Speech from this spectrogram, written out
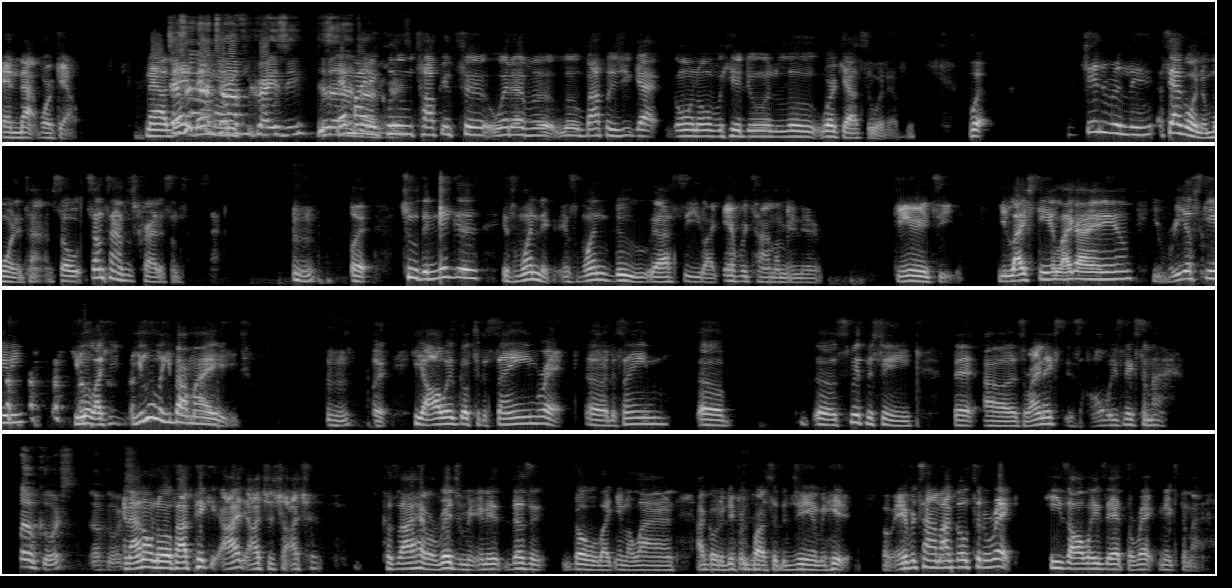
and not work out. Now Does that, that, drive you crazy? That, that might include talking to whatever little boppers you got going over here doing little workouts or whatever. But generally, see, I go in the morning time, so sometimes it's crowded, sometimes not. Mm-hmm. But to the nigga, it's one nigga, it's one dude that I see like every time I'm in there, guaranteed. He light skinned like I am. He real skinny. he look like he he look like he about my age. Mm-hmm. But he always go to the same rack, uh, the same uh, uh, Smith machine that uh, is right next is always next to mine. Of course, of course. And I don't know if I pick it. I I just I because I have a regiment and it doesn't go like in a line. I go to different mm-hmm. parts of the gym and hit it. But every time I go to the rec, he's always at the rec next to mine.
